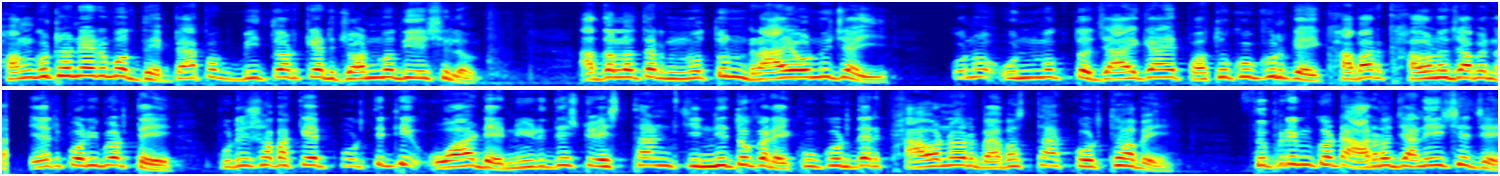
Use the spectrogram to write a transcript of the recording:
সংগঠনের মধ্যে ব্যাপক বিতর্কের জন্ম দিয়েছিল। আদালতের নতুন রায় অনুযায়ী কোনো উন্মুক্ত জায়গায় পথকুকুরকে খাবার খাওয়ানো যাবে না। এর পরিবর্তে পুরসভাকে প্রতিটি ওয়ার্ডে নির্দিষ্ট স্থান চিহ্নিত করে কুকুরদের খাওয়ানোর ব্যবস্থা করতে হবে। সুপ্রিম কোর্ট আরও জানিয়েছে যে,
